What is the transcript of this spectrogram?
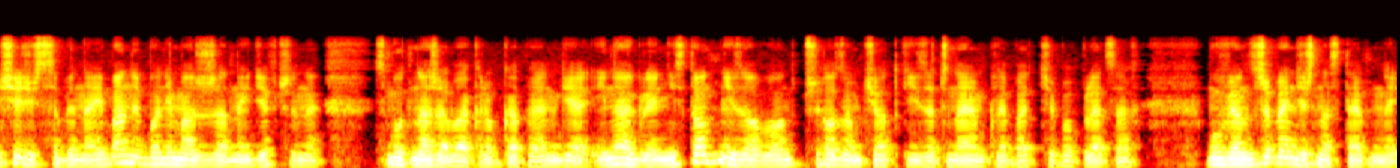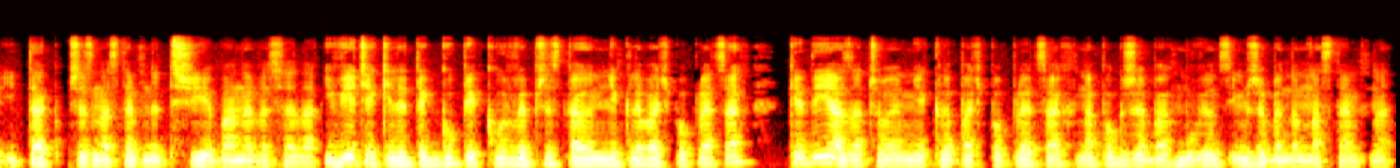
siedzisz sobie najebany, bo nie masz żadnej dziewczyny, smutna żaba.png i nagle ni stąd ni zowąd przychodzą ciotki i zaczynają klepać cię po plecach, mówiąc, że będziesz następny i tak przez następne trzy jebane wesela. I wiecie, kiedy te głupie kurwy przestały mnie klepać po plecach? Kiedy ja zacząłem je klepać po plecach na pogrzebach, mówiąc im, że będą następne.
